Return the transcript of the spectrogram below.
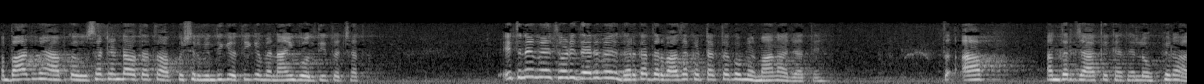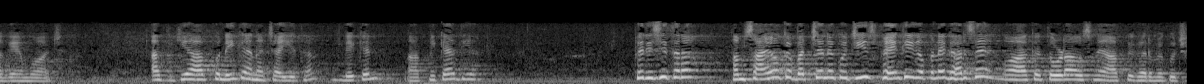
اب بعد میں آپ کا غصہ ٹھنڈا ہوتا ہے تو آپ کو شرمندگی ہوتی کہ میں نہ ہی بولتی تو اچھا تھا۔ اتنے میں تھوڑی دیر میں گھر کا دروازہ کھٹکتا کوئی مہمان آ جاتے ہیں۔ تو آپ اندر جا کے کہتے ہیں، لوگ پھر آ گئے وہ آج۔ اب یہ آپ کو نہیں کہنا چاہیے تھا، لیکن آپ نے کہہ دیا۔ پھر اسی طرح ہم سایوں کے بچے نے کوئی چیز پھینکی اپنے گھر سے، وہ آ کے توڑا، اس نے آپ کے گھر میں کچھ۔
